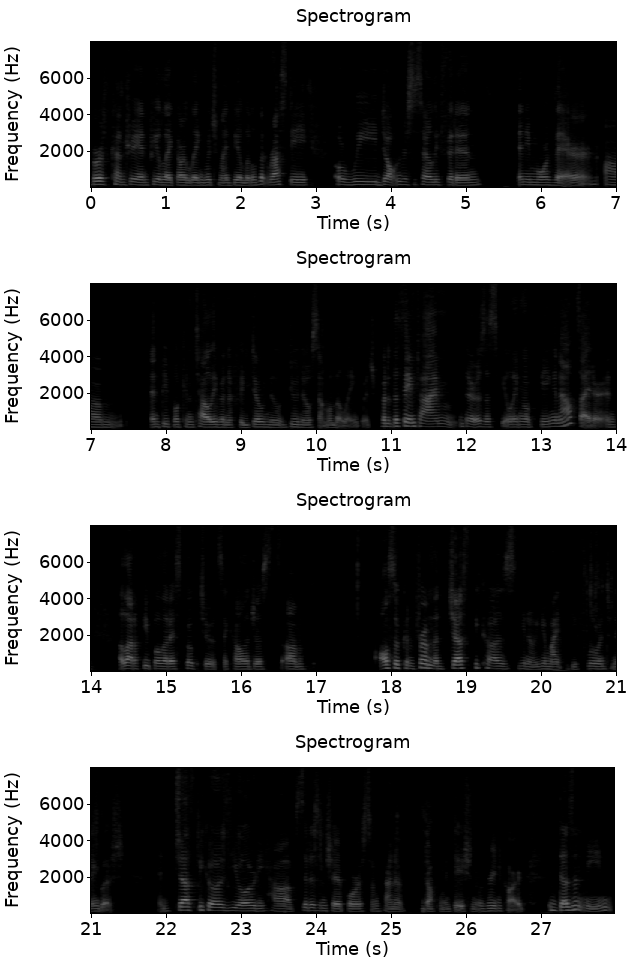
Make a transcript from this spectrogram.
birth country and feel like our language might be a little bit rusty, or we don't necessarily fit in anymore there. Um, and people can tell even if we don't know do know some of the language but at the same time there is this feeling of being an outsider and a lot of people that i spoke to psychologists um, also confirm that just because you know you might be fluent in english and just because you already have citizenship or some kind of documentation or green card it doesn't mean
